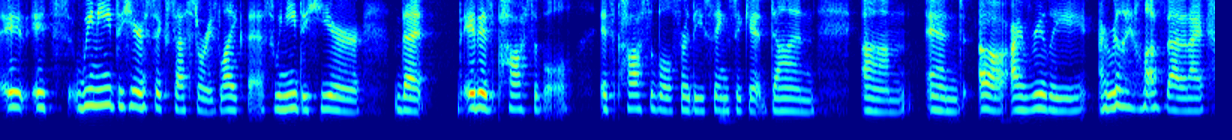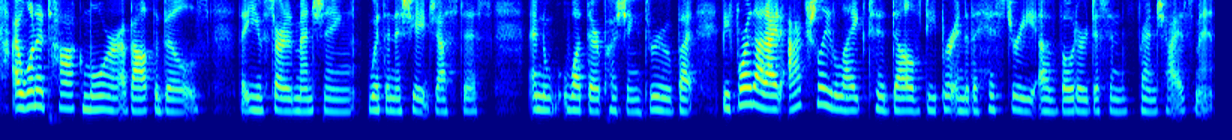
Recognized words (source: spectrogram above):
it, it's we need to hear success stories like this. We need to hear that it is possible. It's possible for these things to get done. Um, and oh, I really, I really love that, and I, I want to talk more about the bills that you started mentioning with Initiate Justice and what they're pushing through. But before that, I'd actually like to delve deeper into the history of voter disenfranchisement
